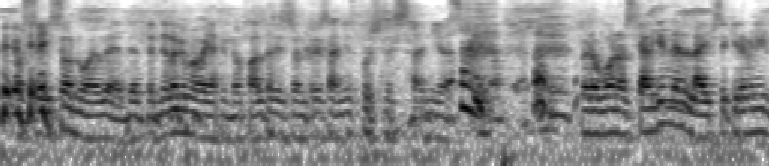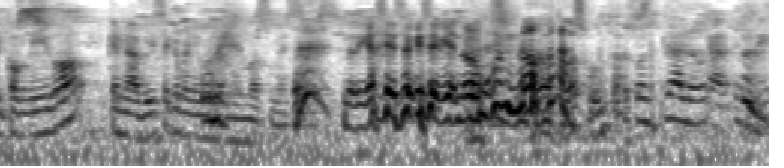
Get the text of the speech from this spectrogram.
nueve. O seis o nueve, depende de lo que me vaya haciendo falta, si son tres años, pues tres años. Pero bueno, si alguien del live se quiere venir conmigo, que me avise que venimos los mismos meses. No digas eso, que se viene todo el mundo. Todos, todos juntos. Pues claro. Claro que sí.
